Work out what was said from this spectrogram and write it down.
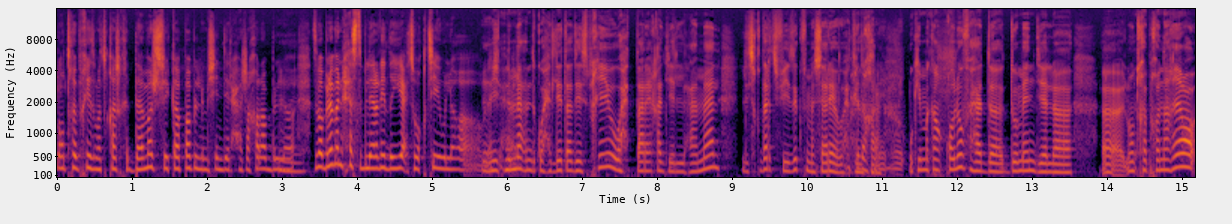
l'entreprise ما تبقاش خدامة je suis capable نمشي ندير حاجة أخرى بلا زعما بلا ما نحس بلي راني ضيعت وقتي ولا يعني تنمى عندك واحد l'état d'esprit وواحد الطريقة ديال العمل اللي تقدر تفيدك في مشاريع واحد أخرى. وكما كنقولوا في هذا ال domaine ديال l'entrepreneuriat.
